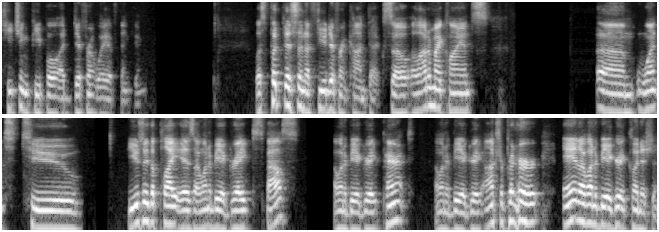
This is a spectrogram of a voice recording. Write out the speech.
teaching people a different way of thinking. Let's put this in a few different contexts. So, a lot of my clients um, want to, usually the plight is I want to be a great spouse, I want to be a great parent, I want to be a great entrepreneur, and I want to be a great clinician.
